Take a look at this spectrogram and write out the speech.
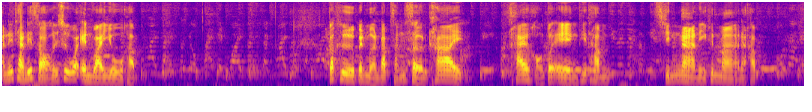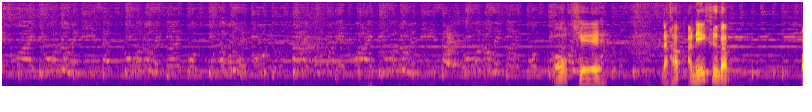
อันนี้แท็กที่2ที่ชื่อว่า NYU ครับ ก็คือเป็นเหมือนแบบสรรเสริญค่ายค่ายของตัวเองที่ทำชิ้นงานนี้ขึ้นมานะครับ โอเคนะครับ อันนี้คือแบบไป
